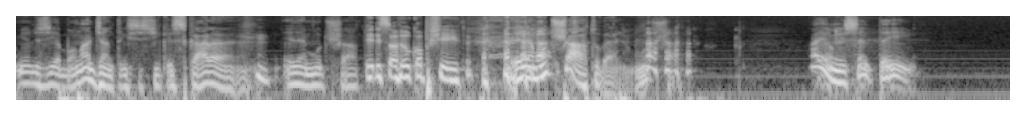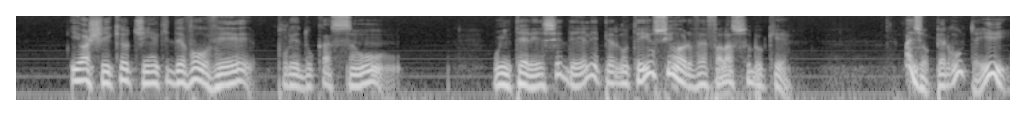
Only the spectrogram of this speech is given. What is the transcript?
Eu dizia, bom, não adianta insistir que esse cara, ele é muito chato. Ele só vê o copo cheio. Ele é muito chato, velho. Muito chato. Aí eu me sentei e eu achei que eu tinha que devolver por educação o interesse dele e perguntei: "E o senhor vai falar sobre o quê?" Mas eu perguntei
